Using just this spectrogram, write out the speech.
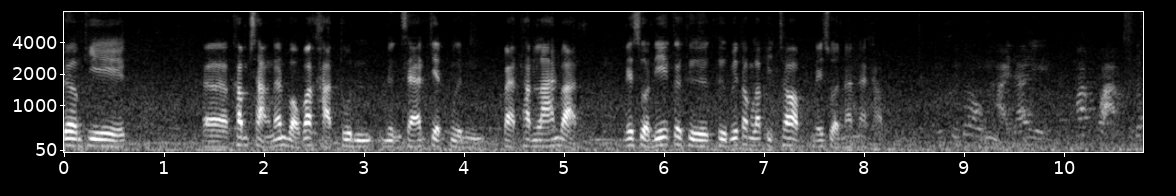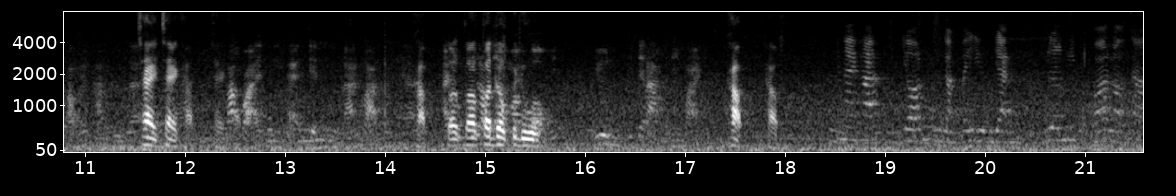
เดิมทีเอ่อคำสั่งนั้นบอกว่าขาดทุน 1 7 8 0 0 0 ล้านบาท ในส่วนนี้ก็คือคือไม่ต้องรับผิดชอบในส่วนนั้นนะครับ คือถ้าเราขายได้มากกว่าที่เท่ากับไม่ขาดทุนแล้ว ใช่ใช่ครับใช่คมารักบ กว่าไอ้หนึ่งแสนเจ็ดหมื่นล้านบาทอย่างเงี้ยครับอันนี้ก็ก็เราก็ไปดู ยื่นพิจารณาคดีใหม่ ครับครับยังไงคะย้อนกลับไปยืนยันเรื่องที่บอกว่าเราจะ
